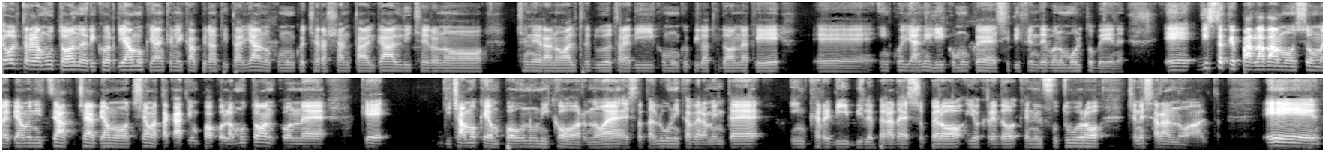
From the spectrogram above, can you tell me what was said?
oltre alla Muton ricordiamo che anche nel campionato italiano comunque c'era Chantal Galli, c'erano, ce n'erano altre due o tre di comunque piloti donna che eh, in quegli anni lì comunque si difendevano molto bene. E visto che parlavamo, insomma, abbiamo iniziato, cioè abbiamo, ci siamo attaccati un po' con la Muton, con, eh, che diciamo che è un po' un unicorno, eh, è stata l'unica veramente incredibile per adesso, però io credo che nel futuro ce ne saranno altre. E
